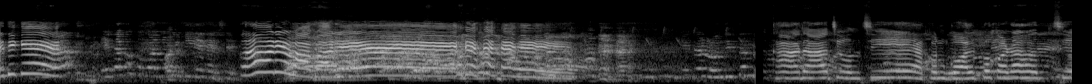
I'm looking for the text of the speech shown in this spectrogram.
এদিকে আরে বাবা রে খাওয়া দাওয়া চলছে এখন গল্প করা হচ্ছে।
